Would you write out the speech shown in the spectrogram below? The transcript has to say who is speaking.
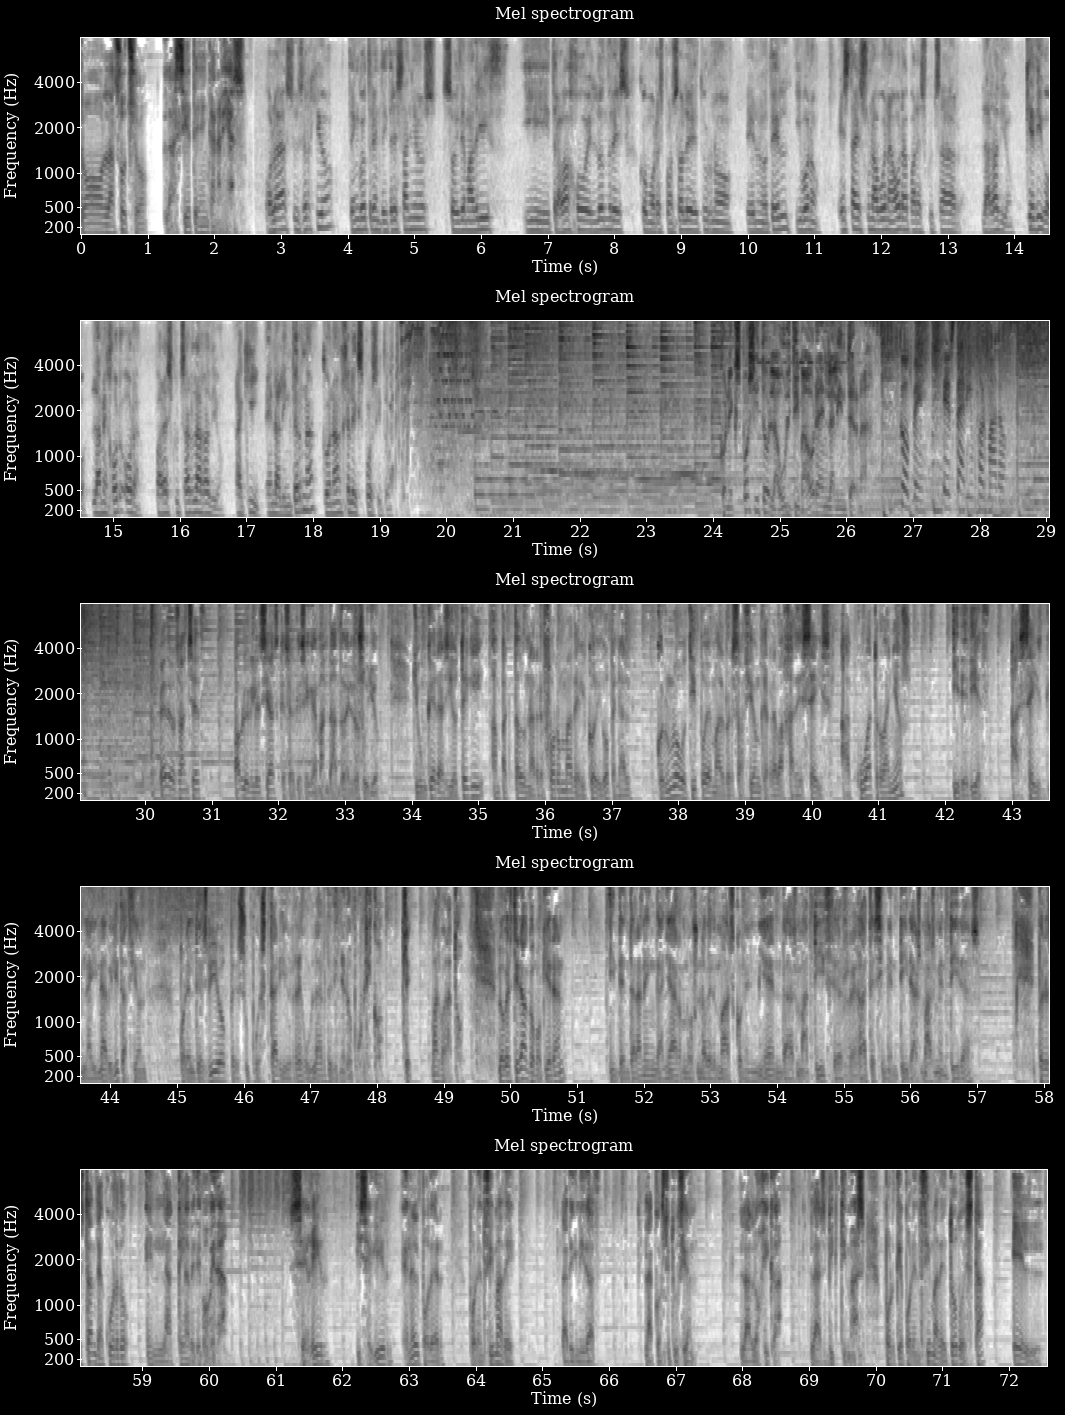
Speaker 1: Son las 8, las 7 en Canarias.
Speaker 2: Hola, soy Sergio, tengo 33 años, soy de Madrid y trabajo en Londres como responsable de turno en un hotel. Y bueno, esta es una buena hora para escuchar la radio. ¿Qué digo? La mejor hora para escuchar la radio, aquí en la linterna con Ángel Expósito.
Speaker 3: Con Expósito, la última hora en la linterna.
Speaker 4: Cope, estar informado.
Speaker 1: Pedro Sánchez, Pablo Iglesias, que es el que sigue mandando en lo suyo, Junqueras y Otegui han pactado una reforma del Código Penal con un nuevo tipo de malversación que rebaja de 6 a 4 años y de 10 a 6 la inhabilitación por el desvío presupuestario irregular de dinero público. Sí, más barato. Lo vestirán como quieran, intentarán engañarnos una vez más con enmiendas, matices, regates y mentiras, más mentiras, pero están de acuerdo en la clave de bóveda. Seguir y seguir en el poder por encima de la dignidad, la constitución, la lógica, las víctimas, porque por encima de todo está él,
